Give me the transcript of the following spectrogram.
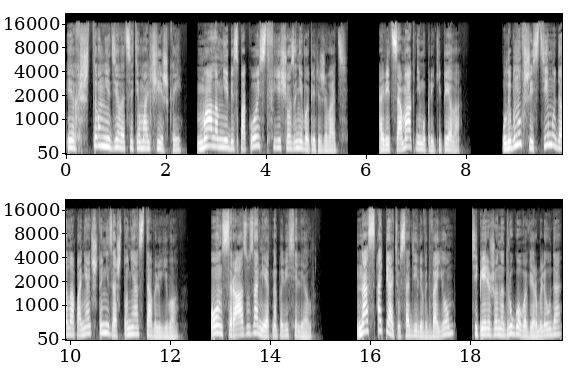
«Эх, что мне делать с этим мальчишкой? Мало мне беспокойств еще за него переживать. А ведь сама к нему прикипела». Улыбнувшись Тиму, дала понять, что ни за что не оставлю его. Он сразу заметно повеселел. Нас опять усадили вдвоем, теперь уже на другого верблюда,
